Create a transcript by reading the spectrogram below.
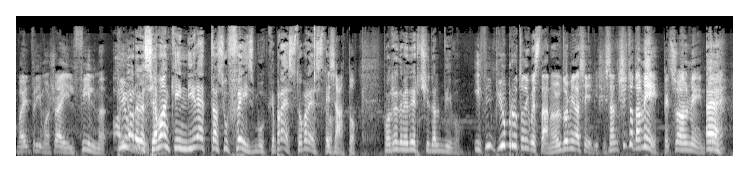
ma il primo, cioè il film oh, più. Ricordo che siamo anche in diretta su Facebook. Presto, presto. Esatto. Potrete vederci dal vivo. Il film più brutto di quest'anno, del 2016, sancito da me personalmente. Eh.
